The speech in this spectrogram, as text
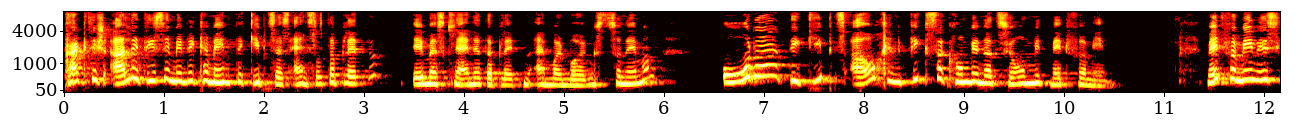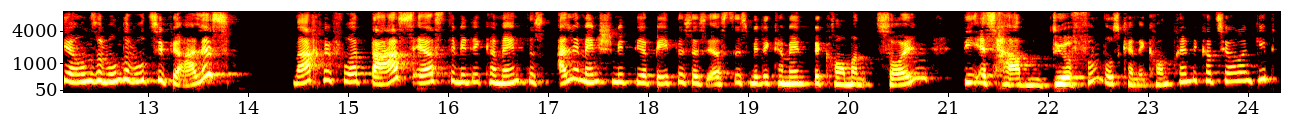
Praktisch alle diese Medikamente gibt es als Einzeltabletten, eben als kleine Tabletten einmal morgens zu nehmen. Oder die gibt's auch in fixer Kombination mit Metformin. Metformin ist ja unser Wunderwutzi für alles. Nach wie vor das erste Medikament, das alle Menschen mit Diabetes als erstes Medikament bekommen sollen, die es haben dürfen, wo es keine Kontraindikationen gibt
